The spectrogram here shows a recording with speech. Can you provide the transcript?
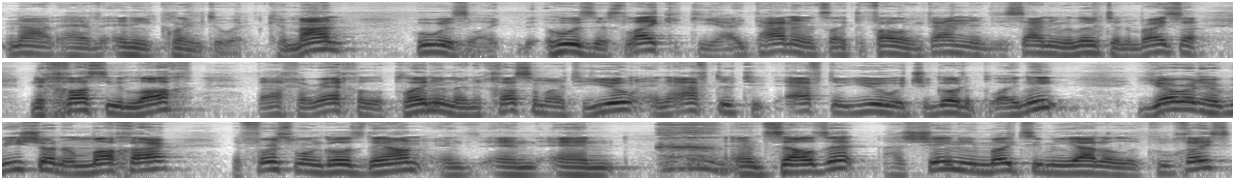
not have any claim to it. Kaman, who is like who is this like? Ki haitana, it's like the following Tana in Disani we learned in the Brisa, Nechasi lach, v'acharecha leplanim, and nechasim are to you, and after to, after you it should go to Pliny. Yored harishon umachar, the first one goes down and and and and sells it. Hasheni moitzi miyada lekuches.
